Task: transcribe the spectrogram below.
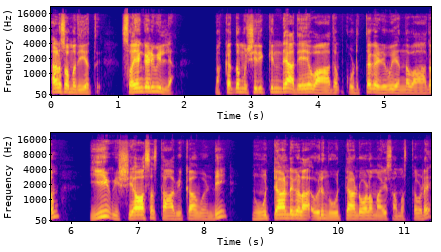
അതാണ് സ്വമതീയത്ത്. സ്വയം കഴിവില്ല. മക്കത്തെ മുഷിരിക്കിന്റെ അതേ വാദം കൊടുത്ത കഴിവ് എന്ന വാദം ഈ വിശ്വാസം സ്ഥാപിക്കാൻ വേണ്ടി നൂറ്റാണ്ടുകൾ ഒരു നൂറ്റാണ്ടോളമായി സമസ്ത ഇവിടെ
